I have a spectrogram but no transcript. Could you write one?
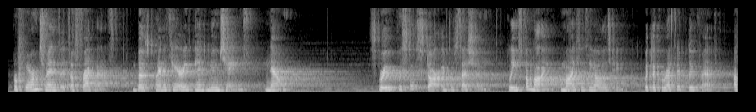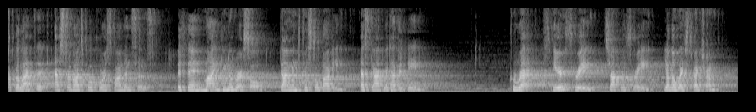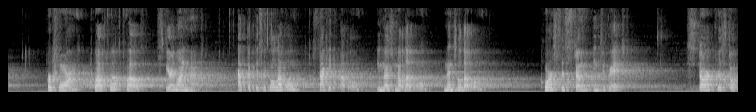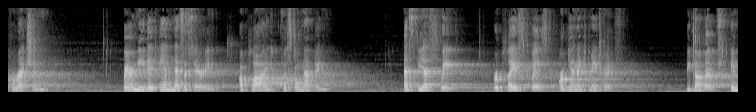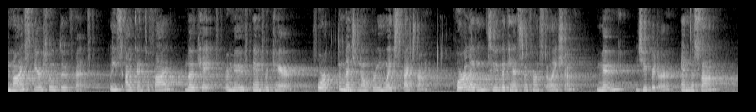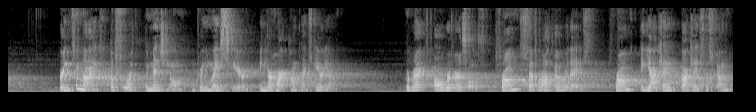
Perform transits of fragments, both planetary and moon chains, now. Through crystal star intercession, please align my physiology with the corrected blueprint of galactic astrological correspondences within my universal diamond crystal body, as God would have it be. Correct. Sphere 3, Chakra 3, Yellow Wave Spectrum. Perform 12 12 12 sphere alignment at the physical level, psychic level, emotional level, mental level. Core system integrate. Star crystal correction. Where needed and necessary, Apply crystal mapping. SDS suite replaced with organic matrix. Beloved, in my spiritual blueprint, please identify, locate, remove, and repair fourth dimensional green wave spectrum correlating to the Cancer constellation, Moon, Jupiter, and the Sun. Bring to mind the fourth dimensional green wave sphere in your heart complex area. Correct all reversals from Sephiroth overlays, from the Yake Bake system,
